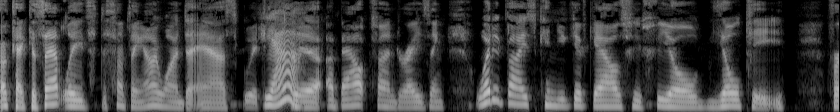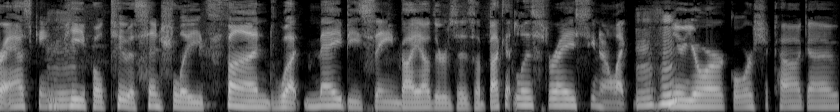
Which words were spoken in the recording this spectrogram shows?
okay. Because that leads to something I wanted to ask, which Yeah. uh, about fundraising. What advice can you give gals who feel guilty for asking Mm. people to essentially fund what may be seen by others as a bucket list race? You know, like Mhm. New York or Chicago.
